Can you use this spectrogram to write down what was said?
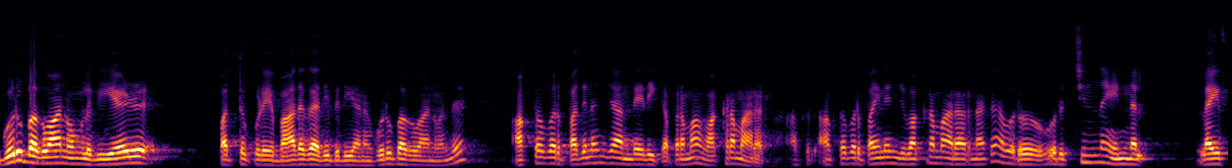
குரு பகவான் உங்களுக்கு ஏழு பத்துக்குடைய பாதக அதிபதியான குரு பகவான் வந்து அக்டோபர் பதினஞ்சாம் தேதிக்கு அப்புறமா வக்ரமாறார். அக்- அக்டோபர் பதினஞ்சு வக்ரமாறாருனாக்கா ஒரு ஒரு சின்ன இன்னல். லைஃப்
